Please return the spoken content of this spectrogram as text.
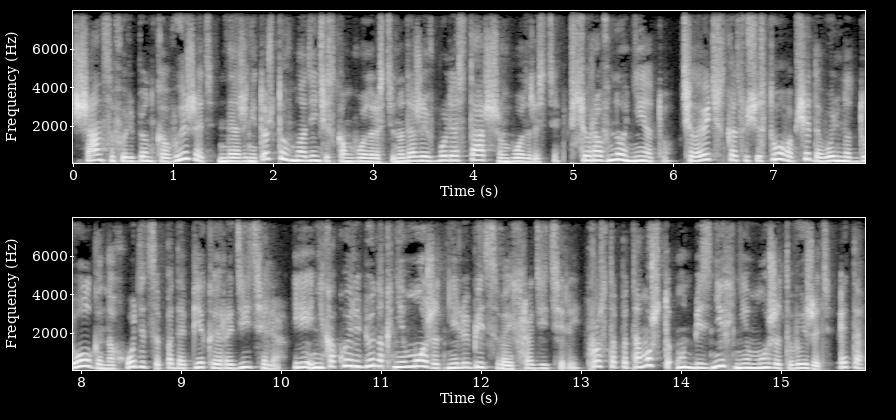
шансов у ребенка выжить, даже не то, что в младенческом возрасте, но даже и в более старшем возрасте, все равно нету. Человеческое существо вообще довольно долго находится под опекой родителя. И никакой ребенок не может не не любить своих родителей. Просто потому, что он без них не может выжить. Это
